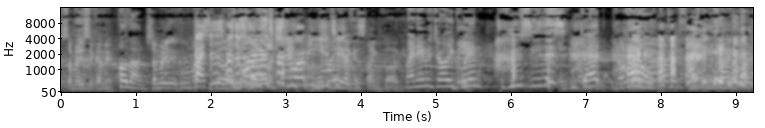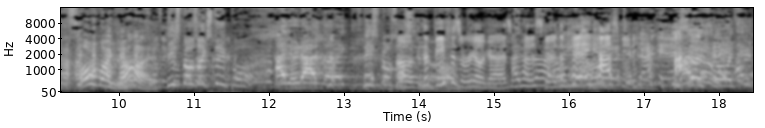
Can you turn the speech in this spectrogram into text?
Somebody needs to come here. Hold on. Somebody. Who am I Guys, this is for the Bernards Performing Smells like YouTube. a stink bug. My name is Charlie Quinn. If you see this, get help. Oh my god. He smells like stink bug. I do not know. Like, He smells like Oh, stink the beef is real, guys. I'm kind of not- scared. The pit and Caspian. He said it smelled like stink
